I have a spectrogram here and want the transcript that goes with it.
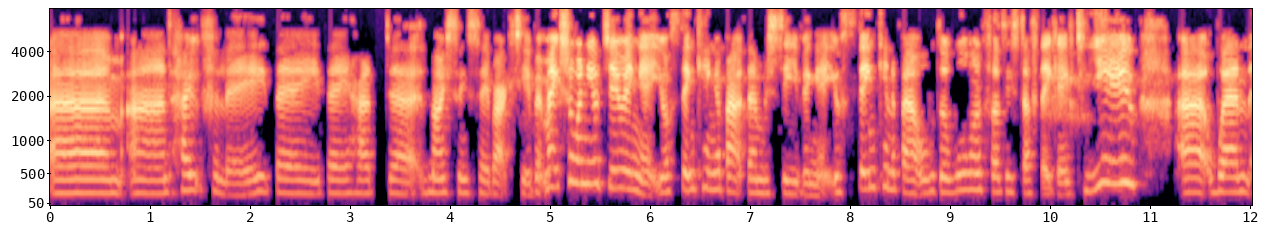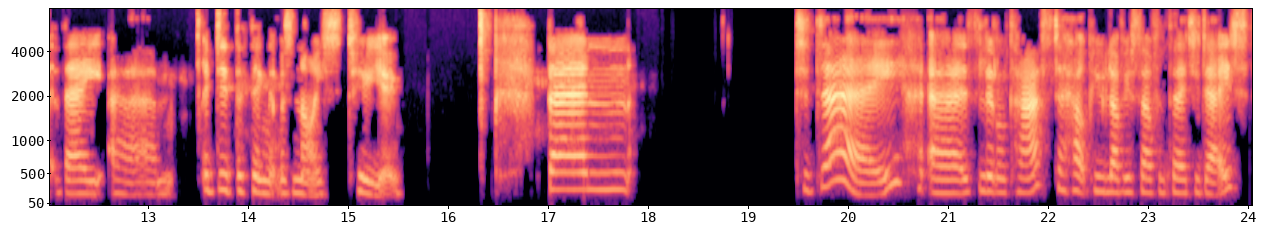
um, and hopefully they they had uh, nice things to say back to you. But make sure when you're doing it, you're thinking about them receiving it. You're thinking about all the warm and fuzzy stuff they gave to you uh, when they um, did the thing that was nice to you. Then today uh, is a little task to help you love yourself in 30 days.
